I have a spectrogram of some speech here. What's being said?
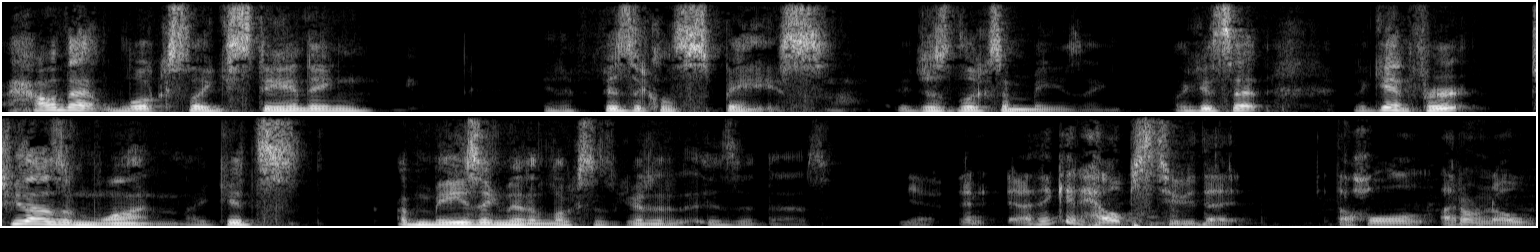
how that looks like standing in a physical space. It just looks amazing. Like I said, again for 2001, like it's amazing that it looks as good as it does. Yeah, and I think it helps too that the whole. I don't know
